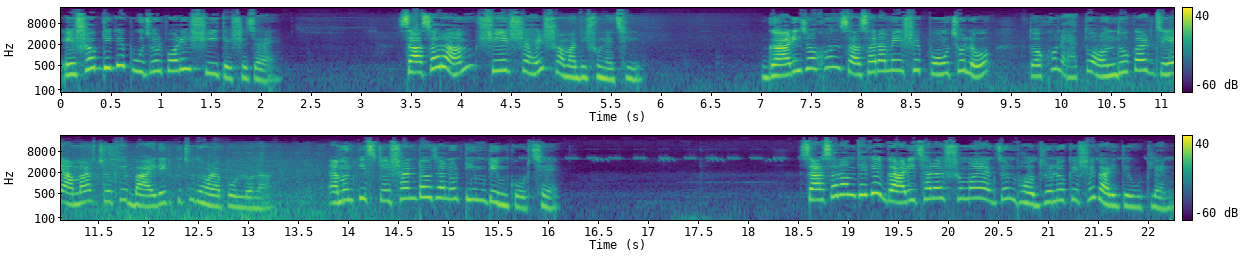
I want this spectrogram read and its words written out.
এসব দিকে পুজোর পরেই শীত এসে যায়। সাসারাম শের শাহের সমাধি শুনেছি। গাড়ি যখন সাসারামে এসে পৌঁছলো, তখন এত অন্ধকার যে আমার চোখে বাইরের কিছু ধরা পড়ল না। এমনকি স্টেশনটাও যেন টিম টিম করছে। সাসারাম থেকে গাড়ি ছাড়ার সময় একজন ভদ্রলোক এসে গাড়িতে উঠলেন।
